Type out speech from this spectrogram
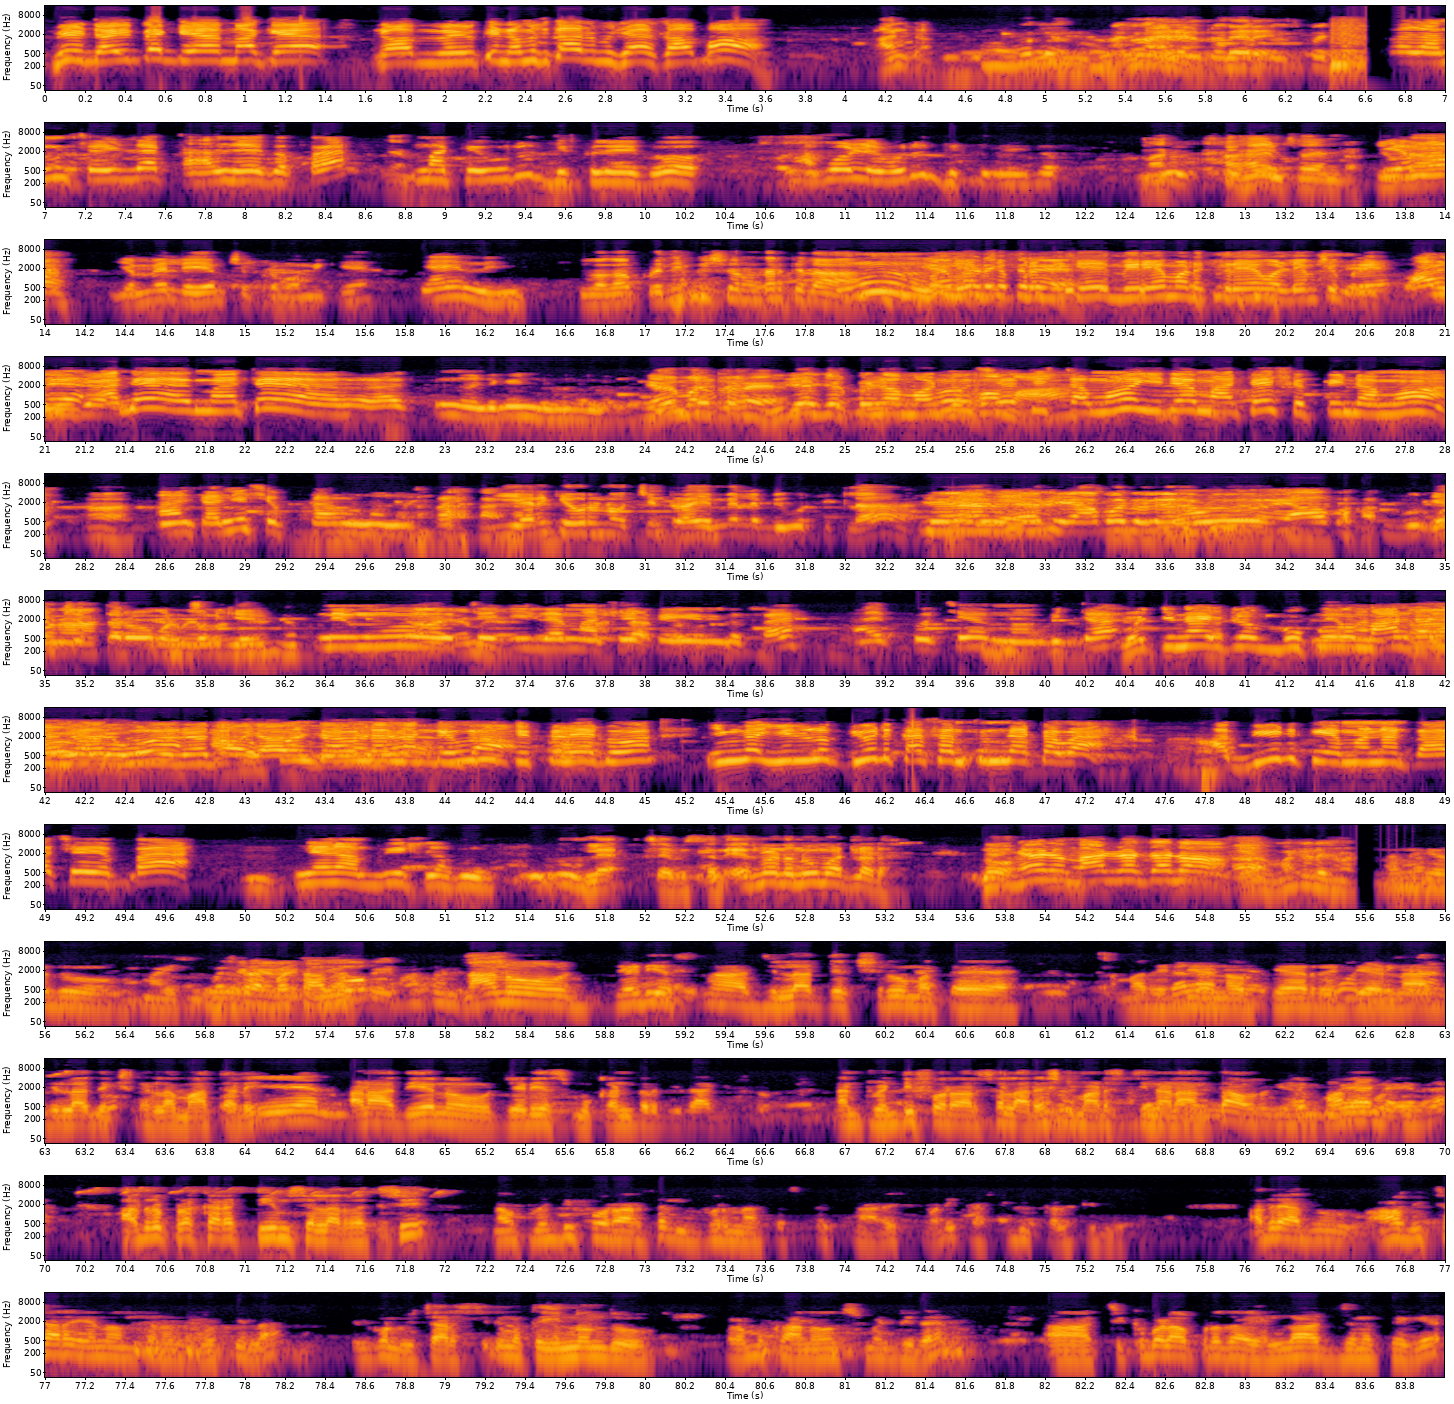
మీ దయపెట్టి మాకే. మీకు నమస్కారం చేస్తాము అంత. చేయలే కాలేదప్ప మాకెవరు దిక్కులేదు. మా వాళ్ళు ఎవరు దిక్కులేదు. సహాయం చేయండి. ఎమ్మెల్యే ఏం చెప్పరమ్మా మీకు? ಇವಾಗ ಪ್ರದೀಪ್ ಈಶ್ವರ್ ಉಂಟಾರ ಕದಾ మీరేం అడుగుతారే వాళ్ళు ఏం చెప్పరే? అదే మాట చేపిస్తాము ఇదే మాట చెప్పిండాము అంటనే చెప్తా ఉన్నాను ఈ వెనక ఎవరైనా వచ్చిండ్రా? ఎమ్మెల్యే ఊరికి ఇట్లా? ఏం చెప్తారో మేము వచ్చేది ఇలా మాట్లాడేది ఇంకా ఇల్లు బీడు కసంతుంది అట్టవా ఆ బీడుకి ఏమన్నా దాచేయప్పా నేను ఆ ఉంటాను నువ్వు మాట్లాడు నేను మాట్లాడతాను ನನಗೆ ಅದು ಬಟ್ ಅದು ನಾನು ಜೆಡಿಎಸ್ನ ಜಿಲ್ಲಾಧ್ಯಕ್ಷರು ಮತ್ತೆ ನಮ್ಮ ರೆಡ್ಡಿ ಅಣ್ಣ ಕೆ ಆರ್ ರೆಡ್ಡಿ ಅಣ್ಣ ಜಿಲ್ಲಾಧ್ಯಕ್ಷರೆಲ್ಲ ಮಾತಾಡಿ. ಅಣ್ಣ ಅದೇನು ಜೆಡಿಎಸ್ ಮುಖಂಡರ ಇದಾಗಿತ್ತು. ನಾನು ಟ್ವೆಂಟಿ ಫೋರ್ ಅವರ್ಸ್ ಅಲ್ಲಿ ಅರೆಸ್ಟ್ ಮಾಡಿಸ್ತೀನಿ ಅಣ್ಣ ಅಂತ ಅವ್ರಿಗೆ. ಅದ್ರ ಪ್ರಕಾರ ಟೀಮ್ಸ್ ಎಲ್ಲ ರಚಿಸಿ ನಾವು ಟ್ವೆಂಟಿ ಫೋರ್ ಅವರ್ಸ್ ಅಲ್ಲಿ ಇಬ್ಬರನ್ನ ಸಸ್ಪೆಕ್ಟ್ನ ಅರೆಸ್ಟ್ ಮಾಡಿ ಕಸ್ಟಡಿ ಕಳಿಸಿದ್ವಿ. ಆದ್ರೆ ಅದು ಆ ವಿಚಾರ ಏನು ಅಂತ ನನಗೆ ಗೊತ್ತಿಲ್ಲ. ತಿಳ್ಕೊಂಡು ವಿಚಾರಿಸ್ತೀನಿ. ಮತ್ತೆ ಇನ್ನೊಂದು ಪ್ರಮುಖ ಅನೌನ್ಸ್ಮೆಂಟ್ ಇದೆ. ಚಿಕ್ಕಬಳ್ಳಾಪುರದ ಎಲ್ಲಾ ಜನತೆಗೆ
